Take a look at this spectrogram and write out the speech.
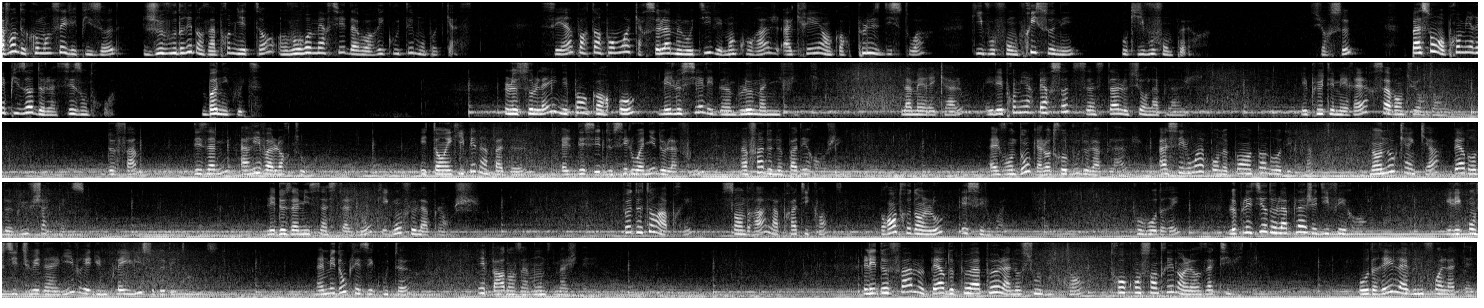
Avant de commencer l'épisode, je voudrais dans un premier temps vous remercier d'avoir écouté mon podcast. C'est important pour moi car cela me motive et m'encourage à créer encore plus d'histoires qui vous font frissonner ou qui vous font peur. Sur ce, passons au premier épisode de la saison 3. Bonne écoute. Le soleil n'est pas encore haut, mais le ciel est d'un bleu magnifique. La mer est calme et les premières personnes s'installent sur la plage. Les plus téméraires s'aventurent dans l'eau. Deux femmes, des amis, arrivent à leur tour. Étant équipées d'un paddle, elles décident de s'éloigner de la foule afin de ne pas déranger. Elles vont donc à l'autre bout de la plage, assez loin pour ne pas entendre des plaintes, mais en aucun cas perdre de vue chaque personne. Les deux amis s'installent donc et gonflent la planche. Peu de temps après, Sandra, la pratiquante, rentre dans l'eau et s'éloigne. Pour Audrey, le plaisir de la plage est différent. Il est constitué d'un livre et d'une playlist de détente. Elle met donc les écouteurs et part dans un monde imaginaire. Les deux femmes perdent peu à peu la notion du temps trop concentrés dans leurs activités. Audrey lève une fois la tête.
